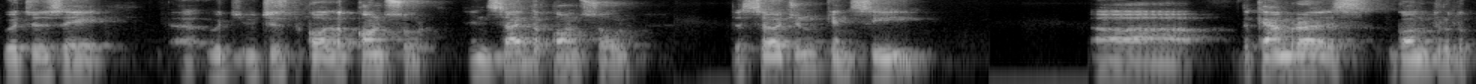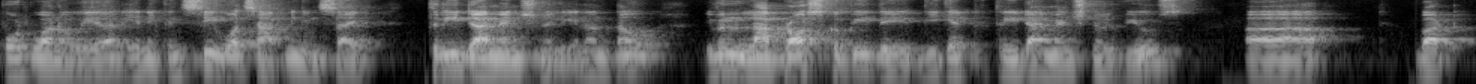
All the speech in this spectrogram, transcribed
which is a uh, which which is called the console. Inside the console, the surgeon can see uh, the camera has gone through the port one over here, and you can see what's happening inside three dimensionally. And now even laparoscopy, they we get three dimensional views, but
